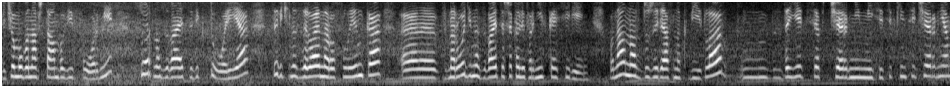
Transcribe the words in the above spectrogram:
Причому вона в штамбовій формі. Сорт називається Вікторія. Це вічнозелена рослинка. е, В народі називається ще каліфорнійська сірень. Вона у нас дуже рясно квітла, здається, в червні місяці, в кінці червня.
